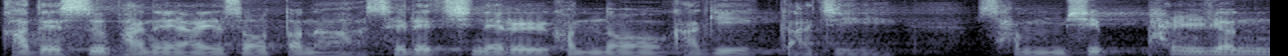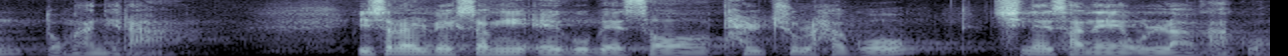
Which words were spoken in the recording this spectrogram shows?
가데스 바네아에서 떠나 세렛 시내를 건너가기까지 38년 동안이라 이스라엘 백성이 애굽에서 탈출하고 시내산에 올라가고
